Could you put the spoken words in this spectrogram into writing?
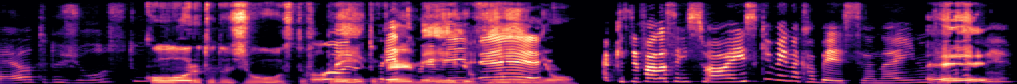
ela, tudo justo. Couro, tudo justo, Couro, preto, preto, vermelho. vermelho, É. vinho. É porque você fala sensual, é isso que vem na cabeça, né? E não tem nada a É. ver.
